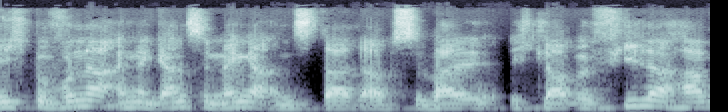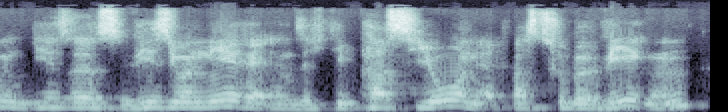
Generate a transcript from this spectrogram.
Ich bewundere eine ganze Menge an Startups, weil ich glaube, viele haben dieses Visionäre in sich, die Passion, etwas zu bewegen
